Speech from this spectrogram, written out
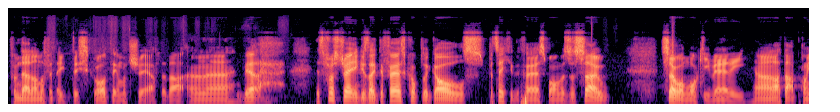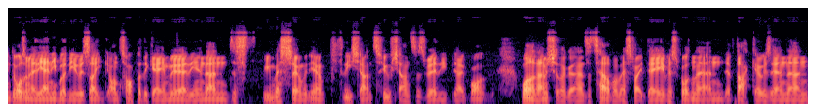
from then on, I think they, they scored pretty much straight after that. And uh, yeah, it's frustrating because like the first couple of goals, particularly the first one, was just so so unlucky, really. Uh, at that point, there wasn't really anybody who was like on top of the game really, and then just we missed so many, you know, three chances, two chances really. Like one, one of them should have gone. It's a terrible miss by Davies, wasn't it? And if that goes in, then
